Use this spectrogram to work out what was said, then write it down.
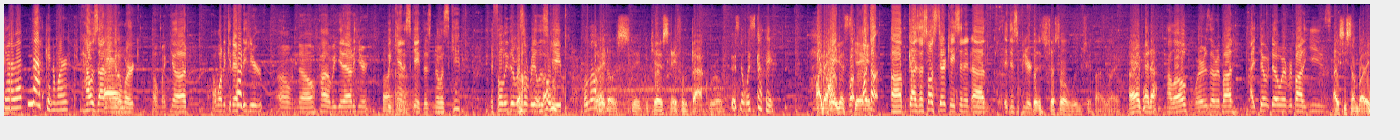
Yeah, that's not gonna work. How's that not Um, gonna work? Oh my god. I want to get out of here. Oh no. How do we get out of here? we Uh, can't uh, escape. There's no escape. If only there was a real no. escape. Oh There ain't no, no escape. You can't escape from the back room. there's no escape. I know how Wait, you wha- escape. what the? Uh, guys, I saw a staircase and it uh, it disappeared. It's just an illusion, by the way. Alright, Panda. Hello? Where is everybody? I don't know where everybody is. I see somebody.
